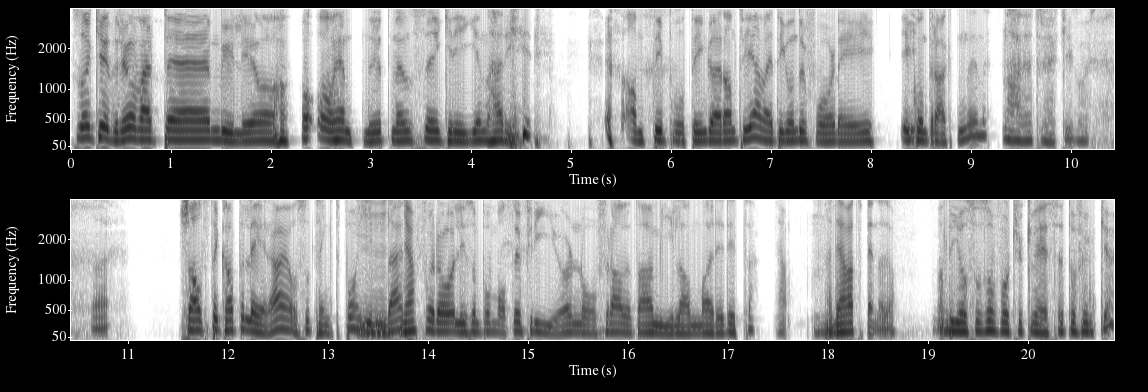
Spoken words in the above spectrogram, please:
så kunne det jo vært eh, mulig å, å, å hente den ut mens krigen herjer. Anti-Putin-garanti. Jeg veit ikke om du får det i, i kontrakten din. Nei, det tror jeg ikke går. Charles de Catelera har jeg også tenkt på, inn Mm, der, ja. for å liksom på en måte frigjøre nå fra dette Milan-marerittet. Det har vært spennende, da. Og de også som får Chukwese til å funke.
